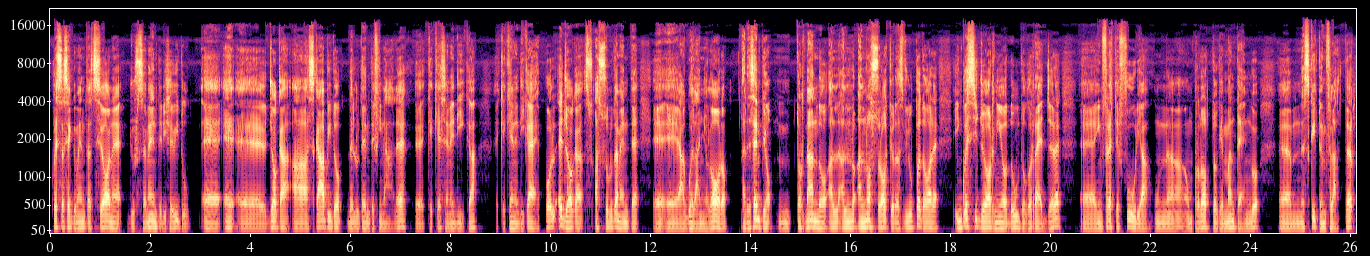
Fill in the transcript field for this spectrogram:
questa segmentazione, giustamente dicevi tu, eh, eh, gioca a scapito dell'utente finale, eh, che, che se ne dica, che, che ne dica Apple, e gioca assolutamente eh, eh, a guadagno loro. Ad esempio, mh, tornando al, al, al, nostro occhio da sviluppatore, in questi giorni ho dovuto correggere eh, in fretta e furia un, un prodotto che mantengo, ehm, scritto in Flutter,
